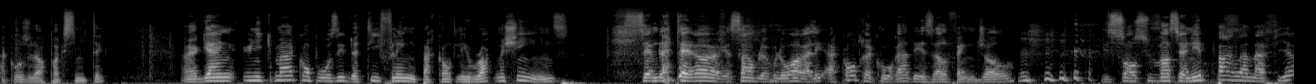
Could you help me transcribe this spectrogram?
à cause de leur proximité. Un gang uniquement composé de Tieflings, par contre, les Rock Machines, sèment la terreur et semblent vouloir aller à contre-courant des Elf Angels. Ils sont subventionnés par la mafia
